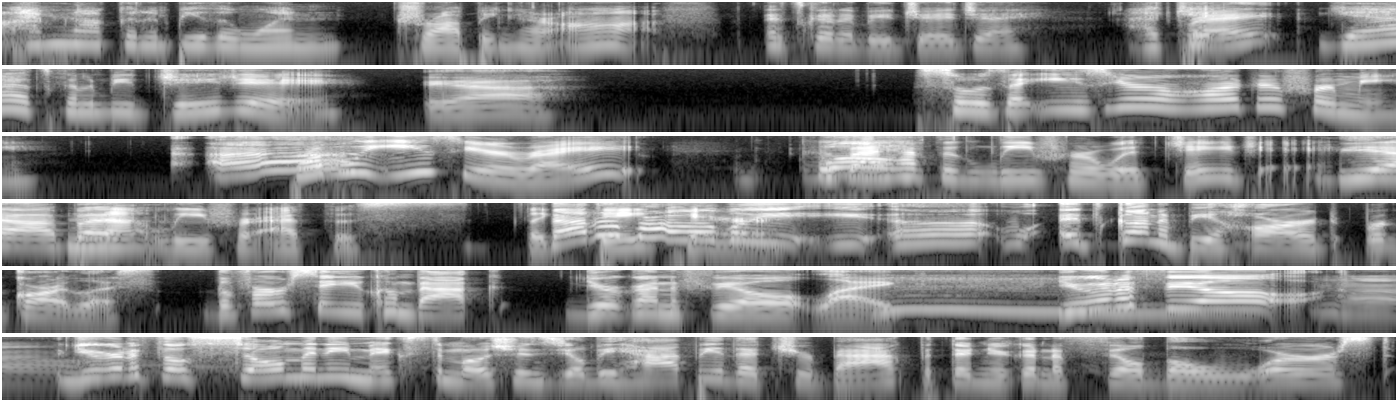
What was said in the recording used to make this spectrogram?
I'm not gonna be the one dropping her off. It's gonna be JJ. I can't. Right? Yeah, it's gonna be JJ. Yeah. So is that easier or harder for me? Uh, Probably easier, right? Because I have to leave her with JJ. Yeah, but not leave her at this like that'll daycare. probably uh, well, it's gonna be hard regardless. The first day you come back, you're gonna feel like you're gonna feel you're gonna feel so many mixed emotions. You'll be happy that you're back, but then you're gonna feel the worst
